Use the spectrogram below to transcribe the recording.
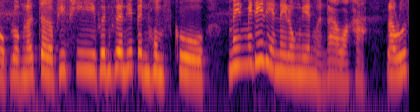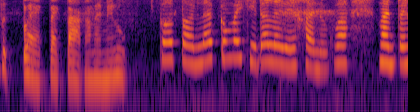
อบรมแล้วเจอพี่ๆเพื่อนๆที่เป็น homeschool ไม่ไม่ได้เรียนในโรงเรียนเหมือนเราอะค่ะ เรารู้สึกแปลกแตกต่างอะไรไหมลูก ก็ตอนแรกก็ไม่คิดอะไรเลยค่ะนึกว่ามันเป็น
